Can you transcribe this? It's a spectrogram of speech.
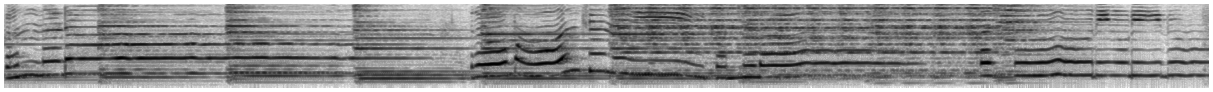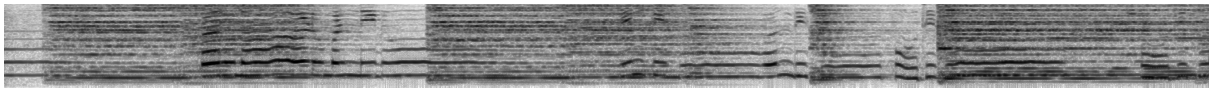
ಕನ್ನಡ ರೋಮಾಂಚನವೇ ಕನ್ನಡ ಕಸ್ತೂರಿ ನುಡಿದು ಕರುನಾಡು ಮಣ್ಣಿದು ಚಿಂತಿಸು ವಂದಿಸು ಪೂಜಿಸು ಪೂಜಿಸು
